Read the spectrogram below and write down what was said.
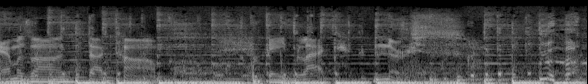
amazon.com. A black nurse.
